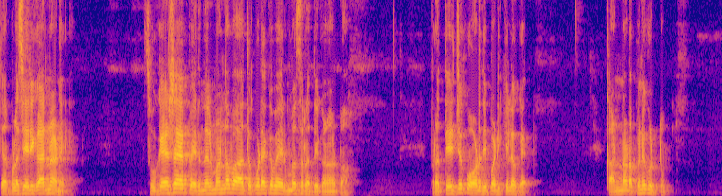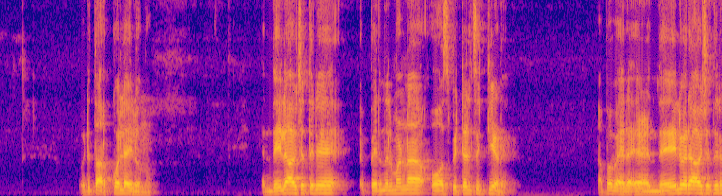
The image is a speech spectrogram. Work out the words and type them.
ചെർപ്പളശ്ശേരിക്കാരനാണ്. സുകേഷ് പെരിന്തൽമണ്ണ ഭാഗത്തു കൂടെയൊക്കെ വരുമ്പോൾ ശ്രദ്ധിക്കണം കേട്ടോ. പ്രത്യേകിച്ച് കോടതി പഠിക്കലൊക്കെ. കണ്ണടപ്പിന് കിട്ടും. ഒരു തർക്കമല്ല അതിലൊന്നും. എന്തെങ്കിലും ആവശ്യത്തിന് പെരിന്തൽമണ്ണ ഹോസ്പിറ്റൽ സിറ്റിയാണ്. അപ്പോൾ വര എന്തെങ്കിലും ഒരു ആവശ്യത്തിന്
